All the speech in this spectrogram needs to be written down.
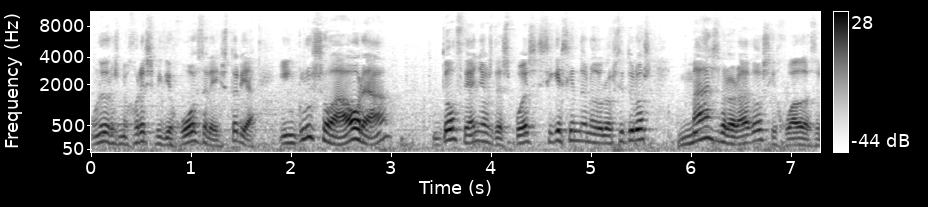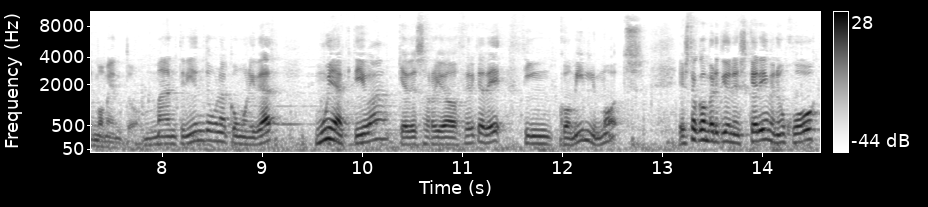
uno de los mejores videojuegos de la historia. Incluso ahora, 12 años después, sigue siendo uno de los títulos más valorados y jugados del momento, manteniendo una comunidad muy activa que ha desarrollado cerca de 5.000 mods. Esto ha convertido en Skyrim en un juego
